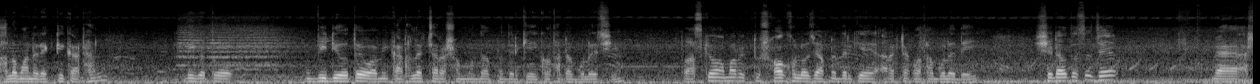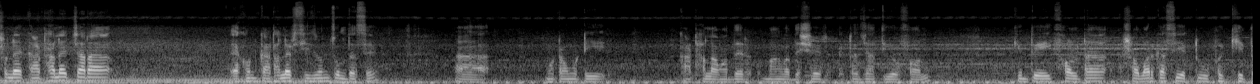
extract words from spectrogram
ভালো মানের একটি কাঁঠাল। বিগত ভিডিওতেও আমি কাঁঠালের চারা সম্বন্ধে আপনাদেরকে এই কথাটা বলেছি। তো আজকেও আমার একটু শখ হলো যে আপনাদেরকে আরেকটা কথা বলে দেই। সেটা হতেছে যে আসলে কাঁঠালের চারা এখন কাঁঠালের সিজন চলতেছে। মোটামুটি কাঁঠাল আমাদের বাংলাদেশের একটা জাতীয় ফল। কিন্তু এই ফলটা সবার কাছে একটু উপেক্ষিত।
